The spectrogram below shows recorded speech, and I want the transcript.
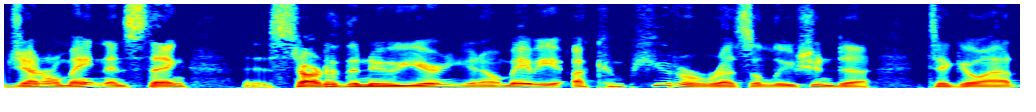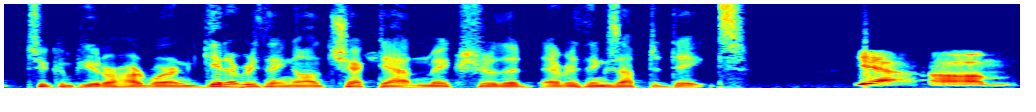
general maintenance thing. Start of the new year, you know, maybe a computer resolution to to go out to computer hardware and get everything all checked out and make sure that everything's up to date. Yeah, um,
